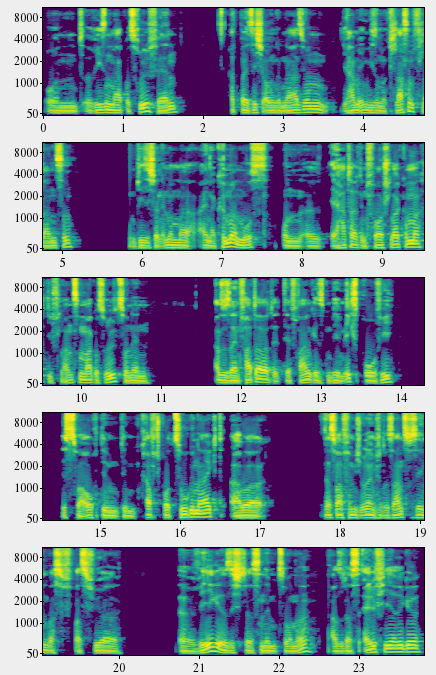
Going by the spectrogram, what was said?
und riesen Markus Rühl-Fan, hat bei sich auch im Gymnasium, die haben irgendwie so eine Klassenpflanze, um die sich dann immer mal einer kümmern muss. Und äh, er hat halt den Vorschlag gemacht, die Pflanze Markus Rühl zu nennen. Also sein Vater, der, Frank, ist ein BMX-Profi, ist zwar auch dem, dem Kraftsport zugeneigt, aber das war für mich unheimlich interessant zu sehen, was, was für äh, Wege sich das nimmt. So, ne? Also dass Elfjährige,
